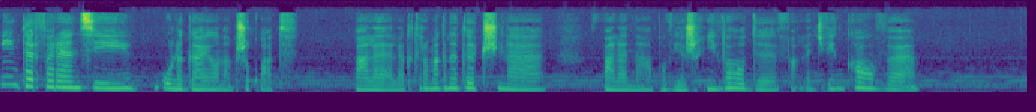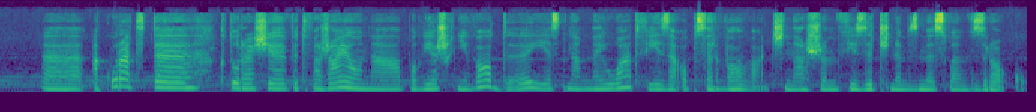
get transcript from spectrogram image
Interferencji ulegają na przykład fale elektromagnetyczne, fale na powierzchni wody, fale dźwiękowe. E, akurat te, które się wytwarzają na powierzchni wody, jest nam najłatwiej zaobserwować naszym fizycznym zmysłem wzroku.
